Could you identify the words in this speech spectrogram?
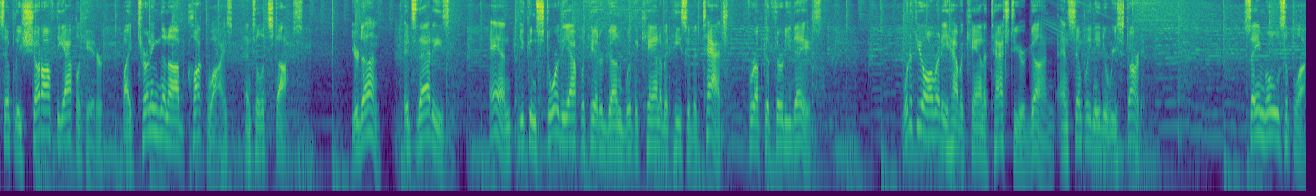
simply shut off the applicator by turning the knob clockwise until it stops. You're done. It's that easy. And you can store the applicator gun with a can of adhesive attached for up to 30 days. What if you already have a can attached to your gun and simply need to restart it? Same rules apply.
